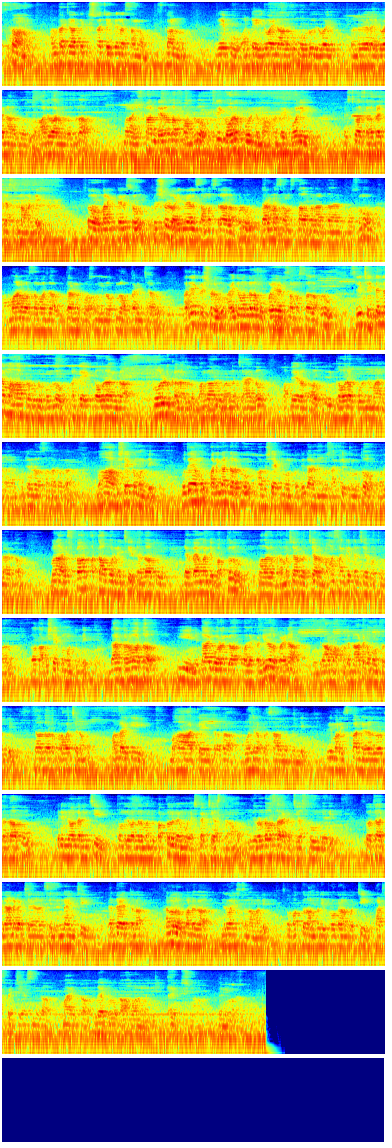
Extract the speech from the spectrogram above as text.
ISKCON అంతర్జాతీయ కృష్ణ చైతన్య సంఘం ISKCON రేపు అంటే ఇరవై నాలుగు మూడు ఇరవై రెండు వేల ఇరవై నాలుగు రోజు ఆదివారం రోజున మన ఇస్కాన్ నేరల్ల ఫామ్లో శ్రీ గౌరవ పూర్ణిమ అంటే హోలీ ఫెస్టివల్ సెలబ్రేట్ చేస్తున్నామండి. సో మనకి తెలుసు కృష్ణుడు ఐదు వేల సంవత్సరాలప్పుడు ధర్మ సంస్థాపనార్థం కోసము మానవ సమాజ ఉద్ధరణ కోసం ఈ లోకంలో అవతరించారు. అదే కృష్ణుడు ఐదు వందల ముప్పై ఏడు సంవత్సరాలప్పుడు శ్రీ చైతన్య మహాప్రభు రూపంలో అంటే గౌరంగ గోల్డ్ కలర్లో బంగారు వర్ణ ఛాయలో అపేరంతో ఇది గౌరవ పూర్ణిమ అంటే ఆయన పుట్టినరోజు సందర్భంగా మహా అభిషేకం ఉంది. ఉదయం పది గంటలకు అభిషేకం ఉంటుంది. దాని ముందు సంకీర్తనతో మొదలెడతాం మన ఇస్కాన్ అత్తాపూర్ నుంచి దాదాపు డెబ్బై మంది భక్తులు అలాగ బ్రహ్మచారులు వచ్చి ఆడ మహా సంకీర్తన చేయబోతున్నారు. తర్వాత అభిషేకం ఉంటుంది. దాని తర్వాత ఈ నితాయి ఘోరంగా వాళ్ళ యొక్క లీలల పైన డ్రామా అంటే నాటకం ఉంటుంది. దాని తర్వాత ప్రవచనం అందరికీ మహా ఆర్తి అయిన తర్వాత భోజన ప్రసాదం ఉంటుంది. ఇది మన ఇస్కాన్ నెలలో దాదాపు ఎనిమిది వందల నుంచి తొమ్మిది వందల మంది భక్తులు మేము ఎక్స్పెక్ట్ చేస్తున్నాము. ఇది రెండవసారి అక్కడ చేస్తూ ఉండేది. సో చాలా గ్రాండ్గా చేయాలనేసి నిర్ణయించి పెద్ద ఎత్తున కన్నుల పండుగ నిర్వహిస్తున్నామండి. సో భక్తులు అందరూ ఈ ప్రోగ్రాంకి వచ్చి పార్టిసిపేట్ చేయాల్సిందిగా మా యొక్క హృదయపూర్వక ఆహ్వానం అండి హరే కృష్ణ. ధన్యవాదాలు.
